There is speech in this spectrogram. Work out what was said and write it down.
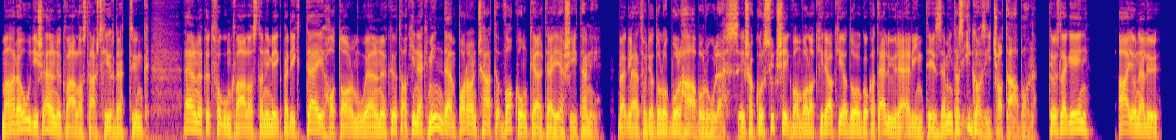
Mára úgyis elnökválasztást hirdettünk. Elnököt fogunk választani, mégpedig teljhatalmú elnököt, akinek minden parancsát vakon kell teljesíteni. Meg lehet, hogy a dologból háború lesz, és akkor szükség van valakire, aki a dolgokat előre elintézze, mint az igazi csatában. Közlegény, álljon elő!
